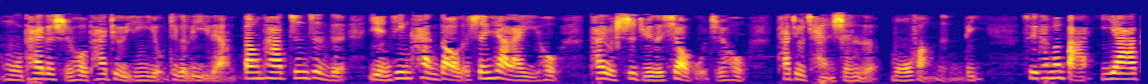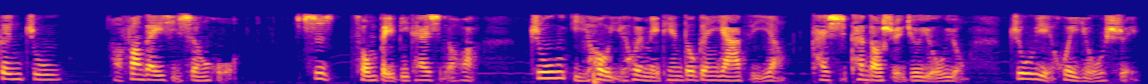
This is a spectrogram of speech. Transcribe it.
母胎的时候他就已经有这个力量。当他真正的眼睛看到了生下来以后，他有视觉的效果之后，他就产生了模仿能力。所以他们把鸭跟猪啊放在一起生活，是从 baby 开始的话，猪以后也会每天都跟鸭子一样，开始看到水就游泳，猪也会游水。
